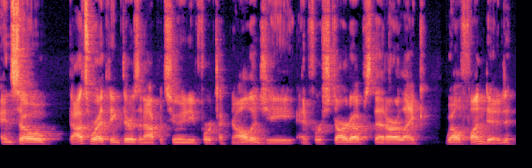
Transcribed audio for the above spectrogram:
And so that's where I think there's an opportunity for technology and for startups that are like well funded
